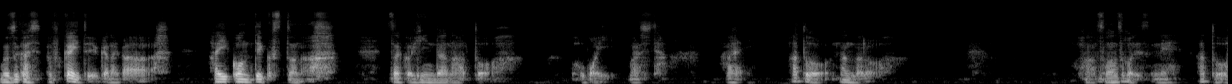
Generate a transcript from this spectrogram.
難し、深いというかなんか、ハイコンテクストな 作品だなと思いました。はい。あと、なんだろう。まあ、そのとこですね。あと、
